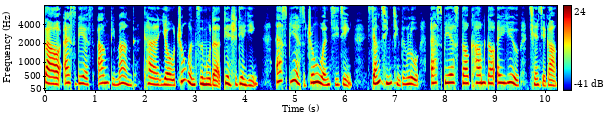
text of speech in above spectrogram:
到 SBS On Demand 看有中文字幕的电视电影，SBS 中文集锦，详情请登录 sbs.com.au 前斜杠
